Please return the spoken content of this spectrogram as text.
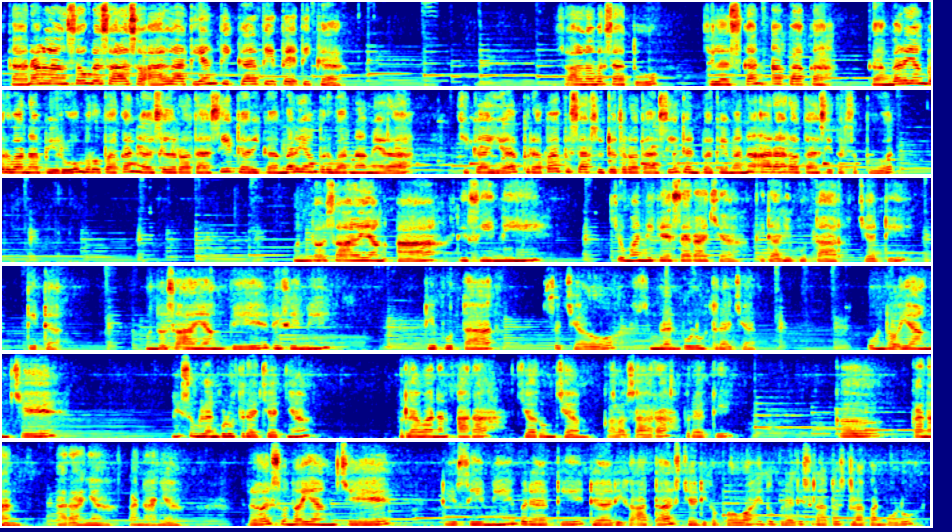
Sekarang langsung ke soal-soal latihan 3.3. Soal nomor 1, jelaskan apakah gambar yang berwarna biru merupakan hasil rotasi dari gambar yang berwarna merah? Jika ya, berapa besar sudut rotasi dan bagaimana arah rotasi tersebut? Untuk soal yang A, di sini cuma digeser aja, tidak diputar. Jadi, tidak. Untuk soal yang B, di sini diputar sejauh 90 derajat. Untuk yang C, ini 90 derajatnya berlawanan arah jarum jam. Kalau searah berarti ke kanan arahnya, panahnya. Terus untuk yang C, di sini berarti dari ke atas jadi ke bawah itu berarti 180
